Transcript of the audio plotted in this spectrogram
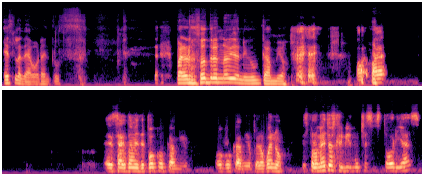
es la de ahora, entonces. Para nosotros no ha habido ningún cambio. exactamente, poco cambio, poco cambio, pero bueno, les prometo escribir muchas historias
